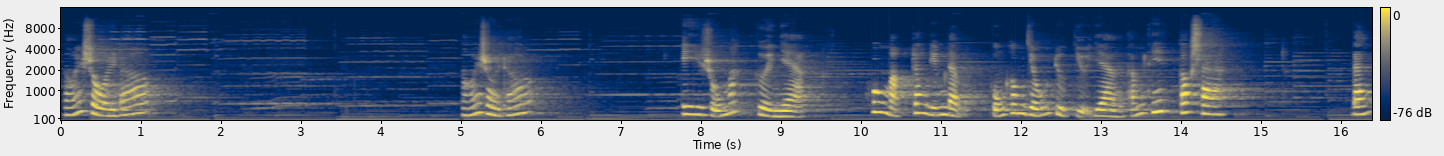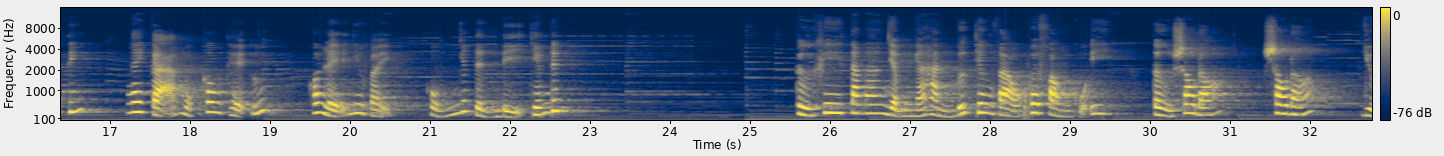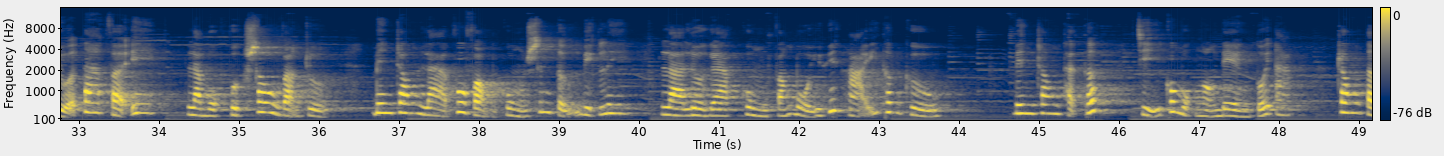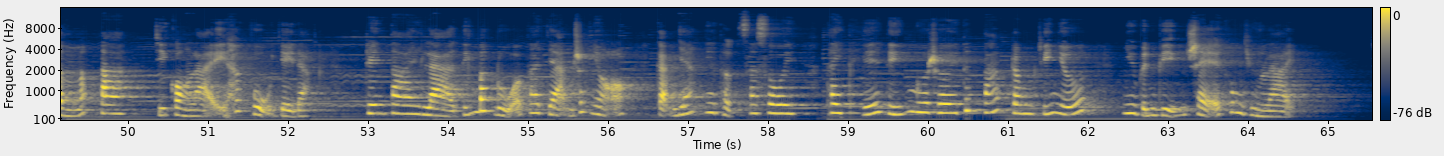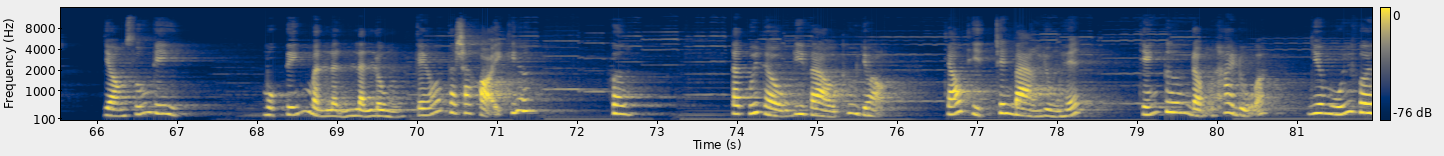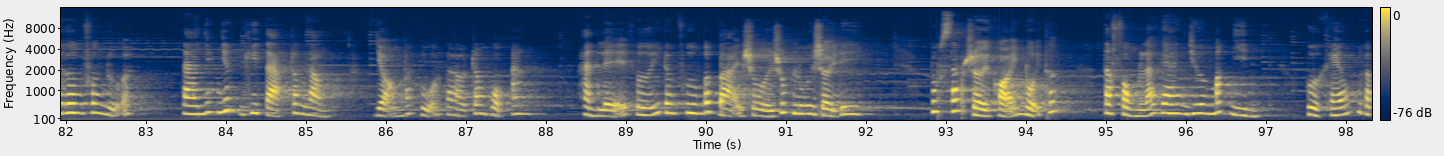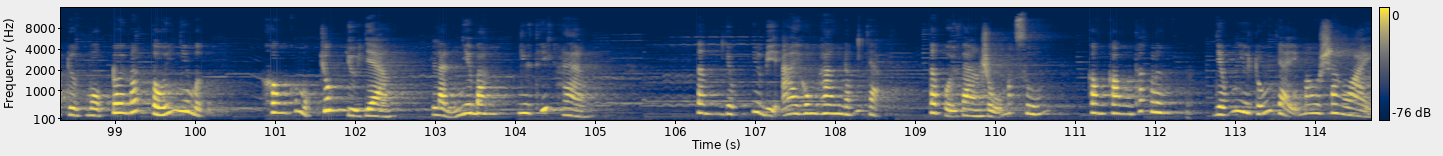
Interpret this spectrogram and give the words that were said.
Nói rồi đó. Nói rồi đó. Y rủ mắt cười nhạt, khuôn mặt trang điểm đậm cũng không giấu được dịu dàng thấm thiết toát xa. Đáng tiếc, ngay cả một câu thể ước có lẽ như vậy cũng nhất định bị chém đứt. Từ khi tam an nhậm ngã hành bước chân vào khuê phòng của y, từ sau đó, sau đó, giữa ta và y là một vực sâu vạn trường, bên trong là vô vọng cùng sinh tử biệt ly là lừa gạt cùng phản bội huyết hải thâm cừu. Bên trong thạch thất chỉ có một ngọn đèn tối áp, trong tầm mắt ta chỉ còn lại hắc vụ dày đặc. Trên tai là tiếng bắt đũa va chạm rất nhỏ, cảm giác như thật xa xôi, thay thế tiếng mưa rơi tích táp trong trí nhớ, như vĩnh viễn sẽ không dừng lại. Dọn xuống đi, một tiếng mệnh lệnh lạnh lùng kéo ta ra khỏi ký ức. Vâng. Ta cúi đầu đi vào thu dọn. Cháo thịt trên bàn dùng hết. Chén tương động hai đũa, dưa muối vơi hơn phân nửa. Ta nhất nhất ghi tạc trong lòng, dọn bát đũa vào trong hộp ăn. Hành lễ với Đông Phương bất bại rồi rút lui rời đi. Lúc sắp rời khỏi nội thất, ta phòng lá gan dương mắt nhìn, vừa khéo gặp được một đôi mắt tối như mực, không có một chút dịu dàng, lạnh như băng, như thiết hàng. Tâm giống như bị ai hung hăng nắm chặt, ta vội vàng rủ mắt xuống, cong cong thắt lưng, giống như trốn chạy mau ra ngoài.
